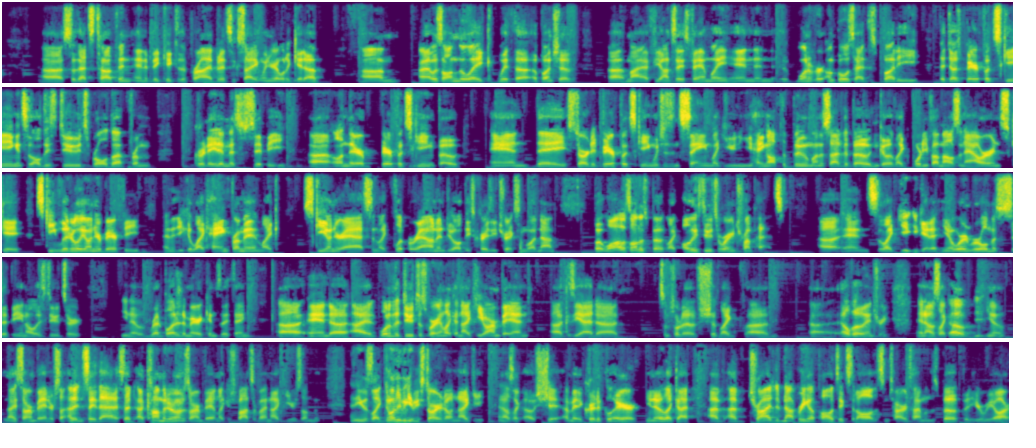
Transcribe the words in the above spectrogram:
Uh, so that's tough and, and, a big kick to the pride, but it's exciting when you're able to get up. Um, I was on the lake with a, a bunch of uh, my fiance's family, and then one of her uncles had this buddy that does barefoot skiing, and so all these dudes rolled up from Grenada, Mississippi, uh, on their barefoot skiing boat, and they started barefoot skiing, which is insane. Like you, you hang off the boom on the side of the boat and go at like 45 miles an hour and skate, ski literally on your bare feet, and then you could like hang from it and like ski on your ass and like flip around and do all these crazy tricks and whatnot. But while I was on this boat, like all these dudes are wearing Trump hats. Uh, and so like you, you get it, you know, we're in rural Mississippi and all these dudes are, you know, red blooded Americans, they think. Uh, and uh, I, one of the dudes was wearing like a Nike armband because he had uh, some sort of shit like uh, elbow injury. And I was like, oh, you know, nice armband or something. I didn't say that. I said, I commented on his armband, like you're sponsored by Nike or something. And he was like, don't even get me started on Nike. And I was like, oh shit, I made a critical error. You know, like I, I've, I've tried to not bring up politics at all this entire time on this boat, but here we are.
